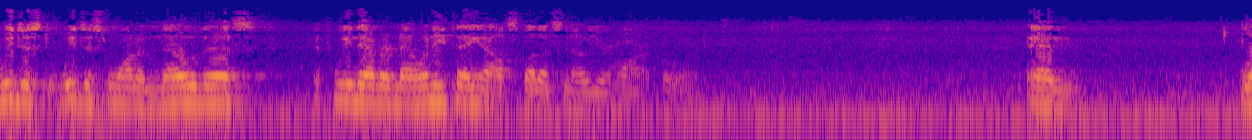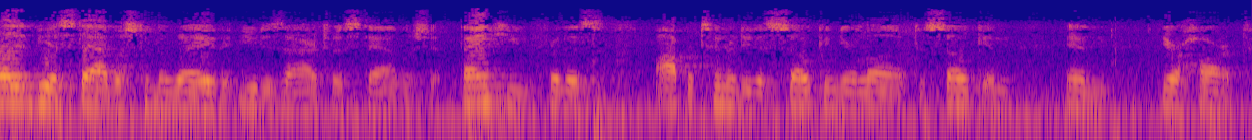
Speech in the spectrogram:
we just we just want to know this. If we never know anything else, let us know your heart, Lord. And let it be established in the way that you desire to establish it. Thank you for this opportunity to soak in your love, to soak in, in your heart.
